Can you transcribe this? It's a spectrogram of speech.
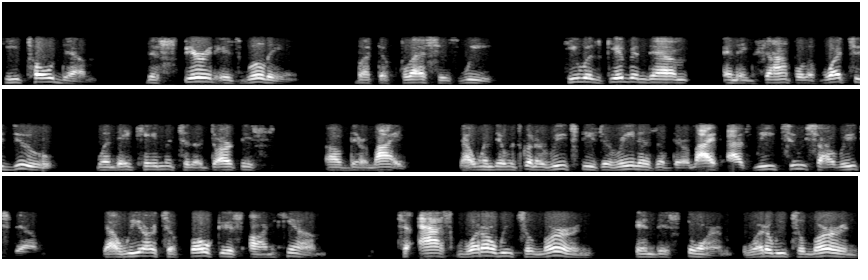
He told them, The Spirit is willing, but the flesh is weak. He was giving them an example of what to do when they came into the darkness of their life. That when they was going to reach these arenas of their life, as we too shall reach them, that we are to focus on Him, to ask, what are we to learn in this storm? What are we to learn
